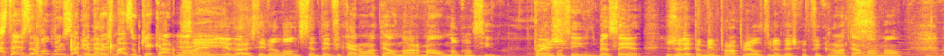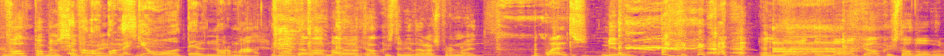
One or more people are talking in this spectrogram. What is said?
Estamos a valorizar cada vez mais o que é caro, não é? Sim, e agora estive em Londres, tentei ficar num hotel normal, não consigo. Pois. Não consigo, pensei, jurei para mim próprio, a última vez que eu fico num hotel normal, volto para o meu safari. Como é que é um hotel normal? Um hotel normal é um hotel que custa mil euros por noite. Quantos? Mil. Um, bom, um bom hotel custa o dobro.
